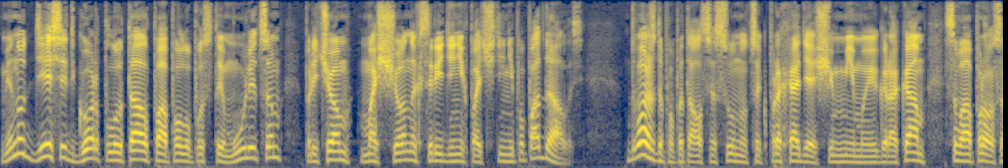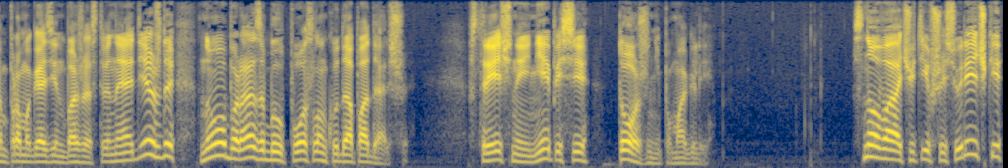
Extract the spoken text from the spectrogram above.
Минут десять Гор плутал по полупустым улицам, причем мощенных среди них почти не попадалось. Дважды попытался сунуться к проходящим мимо игрокам с вопросом про магазин божественной одежды, но оба раза был послан куда подальше. Встречные неписи тоже не помогли. Снова очутившись у речки,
